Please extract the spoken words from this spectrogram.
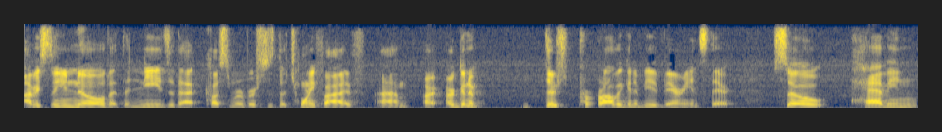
obviously you know that the needs of that customer versus the 25 um, are, are going to there's probably going to be a variance there. So having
